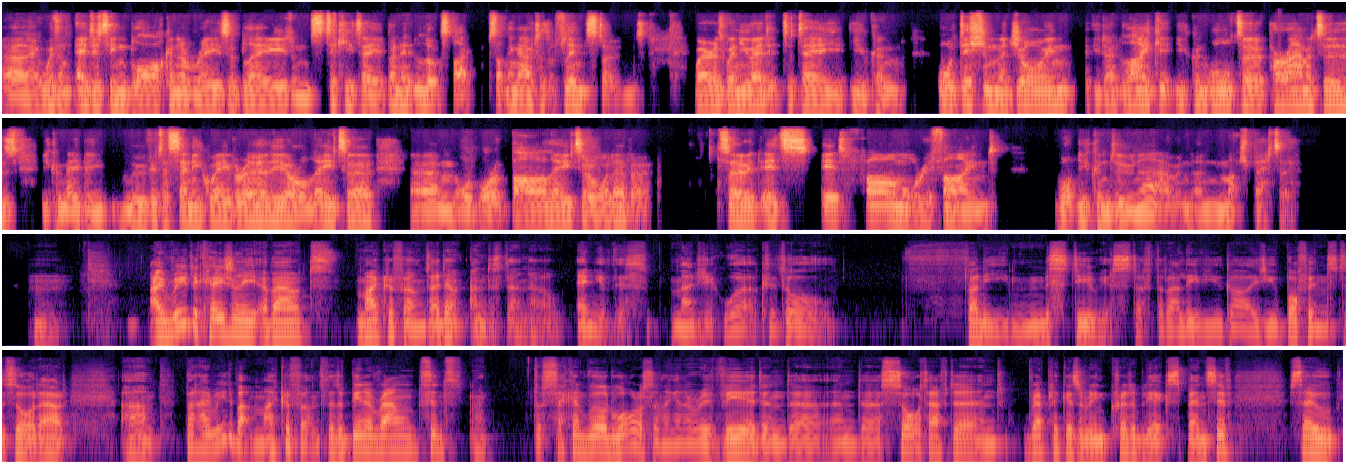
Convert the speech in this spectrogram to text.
uh, with an editing block and a razor blade and sticky tape, and it looks like something out of the Flintstones. Whereas when you edit today, you can audition the join. If you don't like it, you can alter parameters. You can maybe move it a semiquaver earlier or later, um, or, or, a bar later, or whatever. So it, it's it's far more refined what you can do now, and, and much better. Hmm. I read occasionally about microphones. I don't understand how any of this magic works. It's all funny, mysterious stuff that I leave you guys, you boffins, to sort out. Um, but I read about microphones that have been around since like the Second World War or something, and are revered and uh, and uh, sought after, and replicas are incredibly expensive. So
